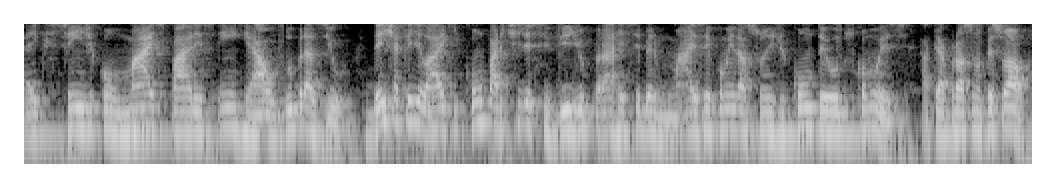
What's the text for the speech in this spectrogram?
a exchange com mais pares em real do Brasil. Deixe aquele like e compartilhe esse vídeo para receber mais recomendações de conteúdos como esse. Até a próxima, pessoal!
